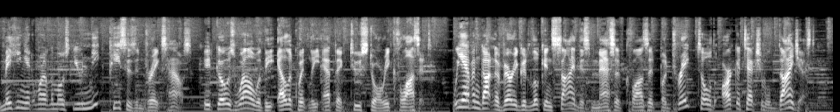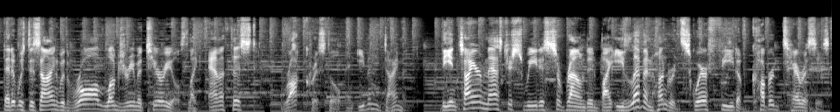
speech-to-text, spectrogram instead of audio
making it one of the most unique pieces in Drake's house. It goes well with the eloquently epic two-story closet. We haven't gotten a very good look inside this massive closet, but Drake told Architectural Digest that it was designed with raw luxury materials like amethyst, rock crystal, and even diamond. The entire master suite is surrounded by 1,100 square feet of covered terraces,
